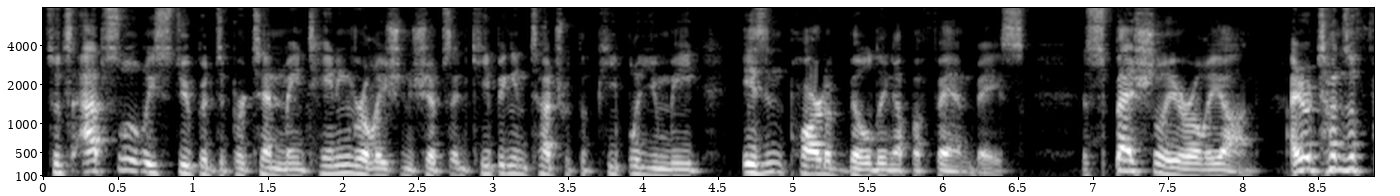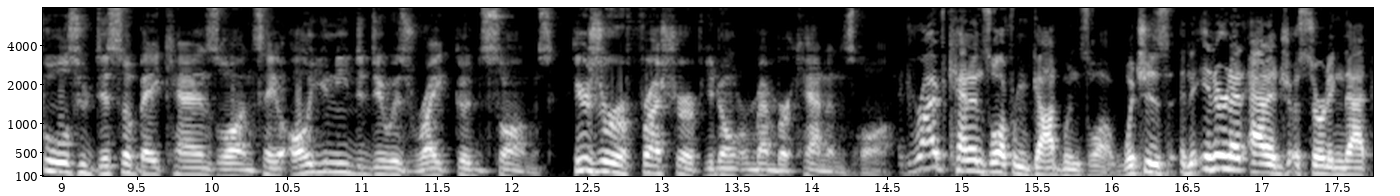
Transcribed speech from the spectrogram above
So it's absolutely stupid to pretend maintaining relationships and keeping in touch with the people you meet isn't part of building up a fan base especially early on. I know tons of fools who disobey Cannon's Law and say all you need to do is write good songs. Here's a refresher if you don't remember Cannon's Law. I derived Cannon's Law from Godwin's Law, which is an internet adage asserting that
